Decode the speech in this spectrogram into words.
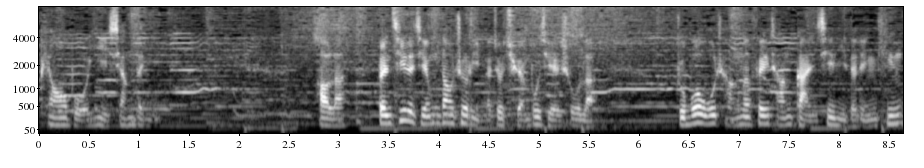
漂泊异乡的你。好了，本期的节目到这里呢就全部结束了。主播无常呢，非常感谢你的聆听。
